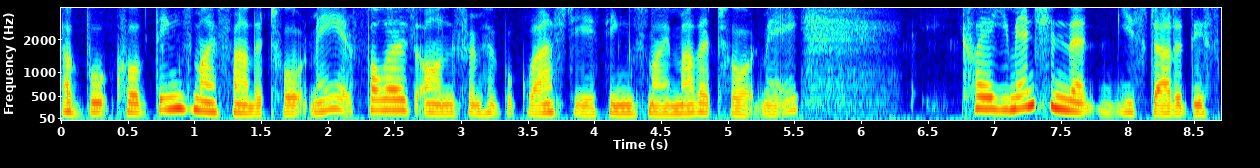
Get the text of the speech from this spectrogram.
a book called Things My Father Taught Me. It follows on from her book last year, Things My Mother Taught Me. Claire, you mentioned that you started this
